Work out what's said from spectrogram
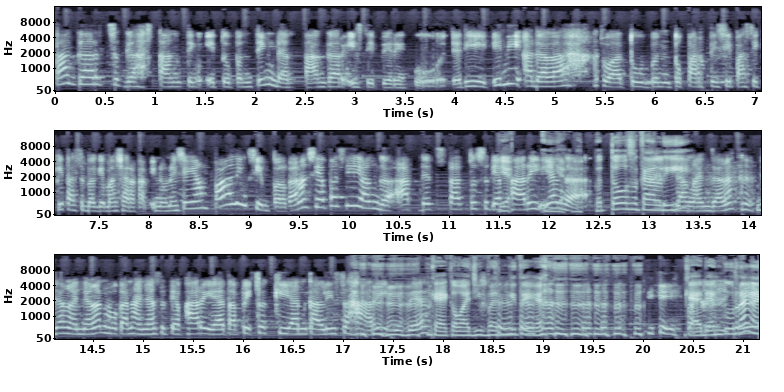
tagar cegah stunting itu penting dan tagar isi piringku. Jadi ini adalah suatu bentuk partisipasi kita sebagai masyarakat Indonesia yang paling simpel karena siapa sih yang nggak update status setiap Ya, hari ya iya, nggak? Betul sekali. Jangan-jangan, jangan-jangan bukan hanya setiap hari ya, tapi sekian kali sehari gitu ya. Kayak kewajiban gitu ya. Kayak ada yang kurang aja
